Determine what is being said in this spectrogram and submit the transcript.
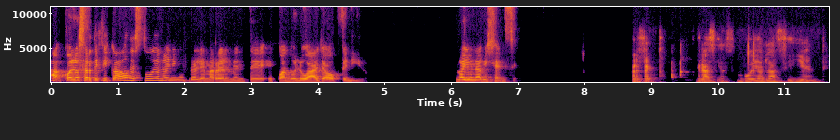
Ah, con los certificados de estudio no hay ningún problema realmente eh, cuando lo haya obtenido. No hay una vigencia. Perfecto. Gracias. Voy a la siguiente.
